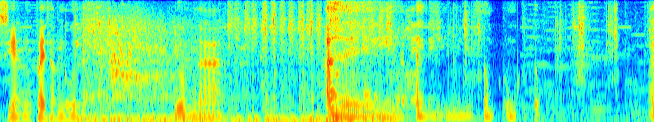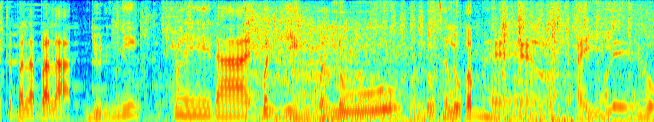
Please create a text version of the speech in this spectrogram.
เสียงไปทางนู้นแหละอยู่หน้า เอ้ยเอ้ย อาจจะบลาบลาอยู่นิ่งๆ ไม่ได้ มันยิง มันรู้ มันรู้ทะลุกำแพง ไอ้เลว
